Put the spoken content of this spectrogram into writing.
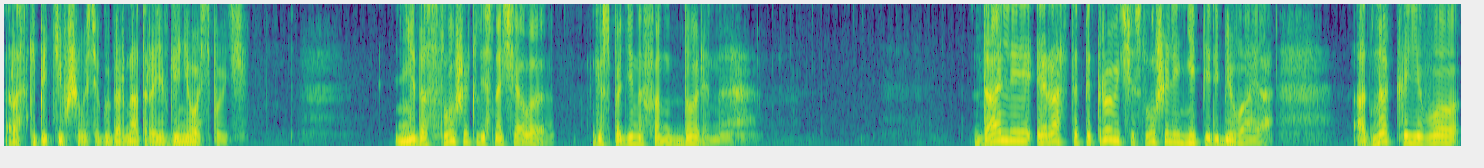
раскипятившегося губернатора Евгения Осиповича. Не дослушать ли сначала господина Фандорина? Далее Эраста Петровича слушали, не перебивая. Однако его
